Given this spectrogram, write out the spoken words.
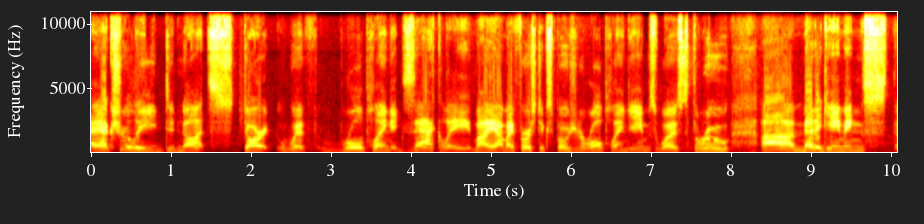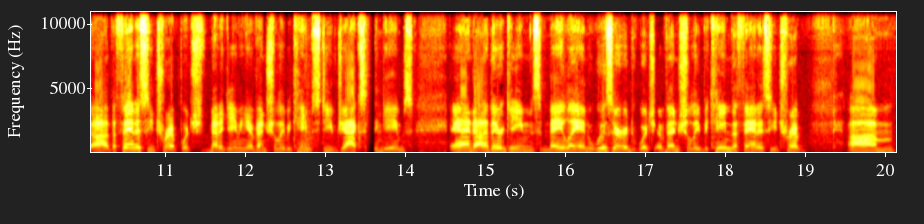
I actually did not start with role playing exactly. My uh, my first exposure to role playing games was through uh, Metagaming's uh, The Fantasy Trip, which Metagaming eventually became Steve Jackson Games, and uh, their games Melee and Wizard, which eventually became The Fantasy Trip. Um,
